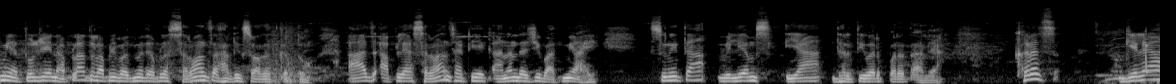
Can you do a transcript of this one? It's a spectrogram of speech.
मी अतुल जैन. आपला अतुल आपली बातमीमध्ये आपलं सर्वांचं हार्दिक स्वागत करतो. आज आपल्या सर्वांसाठी एक आनंदाची बातमी आहे. सुनीता विलियम्स या धर्तीवर परत आल्या. खरंच गेल्या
